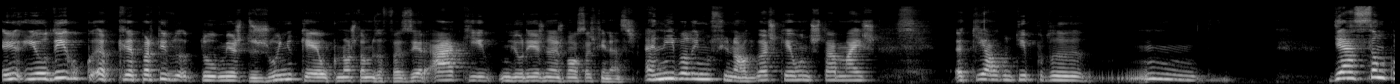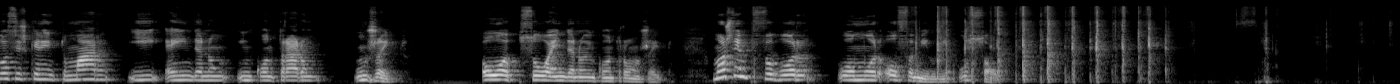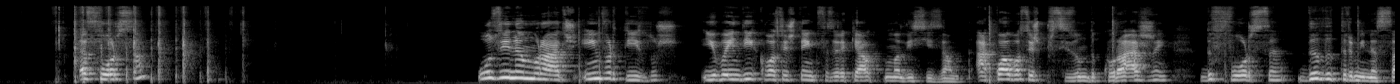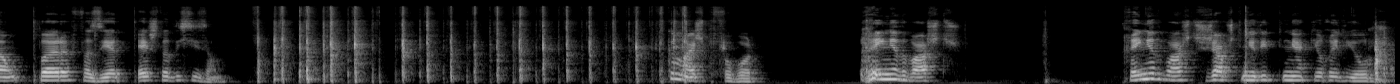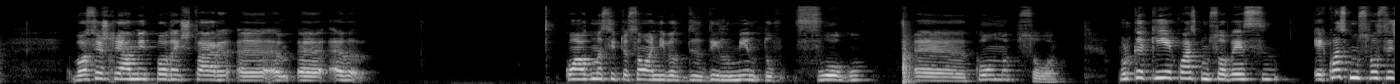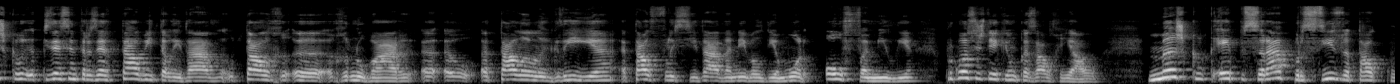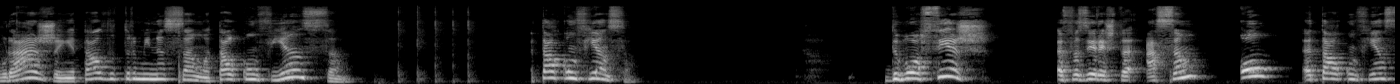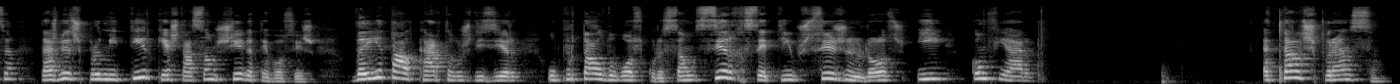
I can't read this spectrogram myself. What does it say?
Eu, digo que a partir do mês de junho, que é o que nós estamos a fazer, há aqui melhorias nas vossas finanças. A nível emocional, eu acho que é onde está mais aqui algum tipo de, hum, de ação que vocês querem tomar e ainda não encontraram um jeito. Ou a pessoa ainda não encontrou um jeito. Mostrem, por favor, o amor ou família, o sol. A força. Os enamorados invertidos e eu bem digo que vocês têm que fazer aqui alguma decisão, à qual vocês precisam de coragem, de força, de determinação para fazer esta decisão. que mais, por favor? Rainha de Bastos. Rainha de Bastos, já vos tinha dito que tinha aqui o Rei de Ouros. Vocês realmente podem estar com alguma situação a nível de, de elemento fogo uh, com uma pessoa. Porque aqui é quase como se houvesse, é quase como se vocês quisessem trazer tal vitalidade, o tal uh, renovar, a, a, a, tal alegria, a tal felicidade a nível de amor ou família, porque vocês têm aqui um casal real, mas que é, será preciso a tal coragem, a tal determinação, a tal confiança. A tal confiança de vocês a fazer esta ação ou a tal confiança de às vezes permitir que esta ação chegue até vocês. Daí a tal carta vos dizer o portal do vosso coração, ser receptivos, ser generosos e confiar. A tal esperança.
